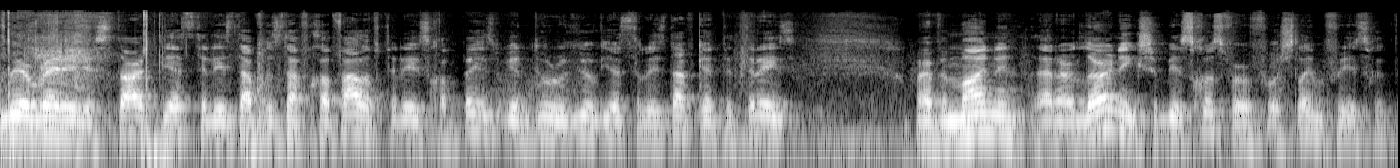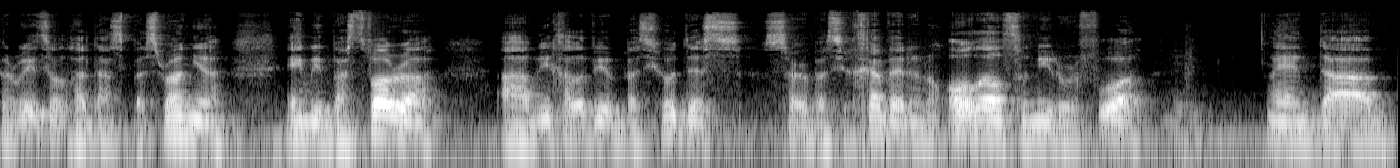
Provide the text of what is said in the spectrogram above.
We're ready to start. Yesterday's daf was daf chaf aleph. Today's chaf beis. We're going to do a review of yesterday's daf. Get to today's. We have in mind that our learning should be a schus for for Shleim for Yitzchak Ben Reitzel, Hadas Basranya, Amy Basfora, uh, Michal Aviv Bas Yehudis, Sarah Bas and all else who need a refuah. And um,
